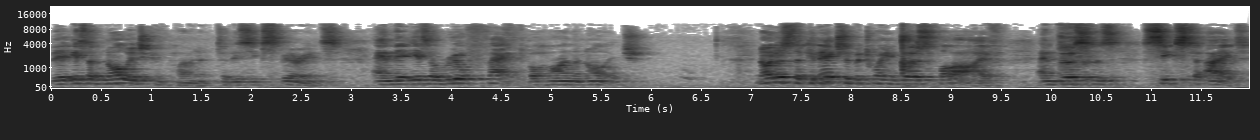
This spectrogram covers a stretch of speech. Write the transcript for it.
There is a knowledge component to this experience and there is a real fact behind the knowledge. Notice the connection between verse 5 and verses 6 to 8.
